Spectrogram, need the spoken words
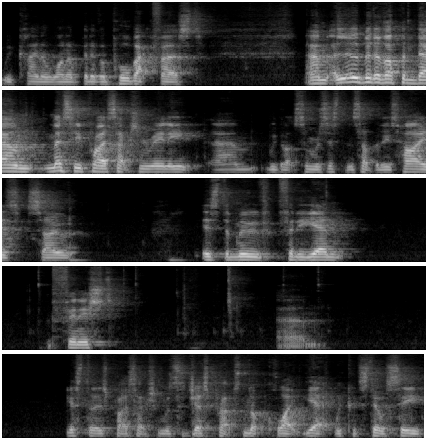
we kind of want a bit of a pullback first um, a little bit of up and down, messy price action, really. Um, we got some resistance up at these highs. So, is the move for the yen finished? Um, yesterday's price action would suggest perhaps not quite yet. We could still see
